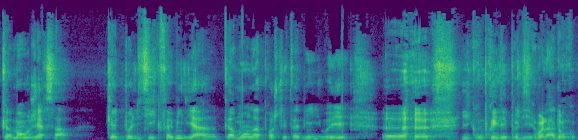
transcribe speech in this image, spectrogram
comment on gère ça? Quelle politique familiale? Comment on approche les familles? Vous voyez, euh, y compris les politiques. Voilà donc.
